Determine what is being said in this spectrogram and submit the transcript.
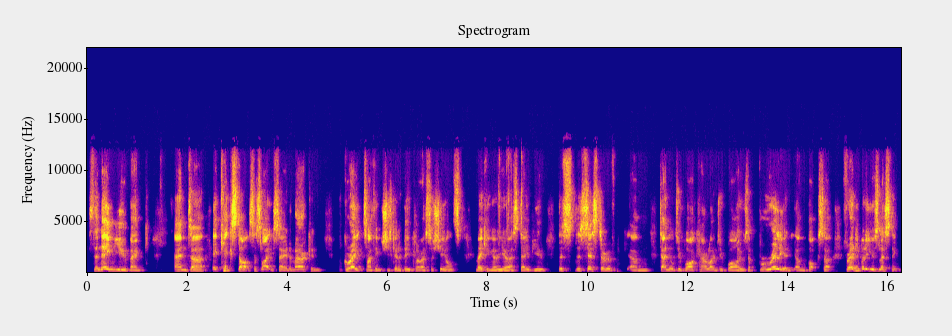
It's the name Eubank, and uh, it kickstarts us, like you say, an American great. I think she's going to be Claressa Shields making her US debut. The, the sister of um, Daniel Dubois, Caroline Dubois, who's a brilliant young boxer. For anybody who's listening,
